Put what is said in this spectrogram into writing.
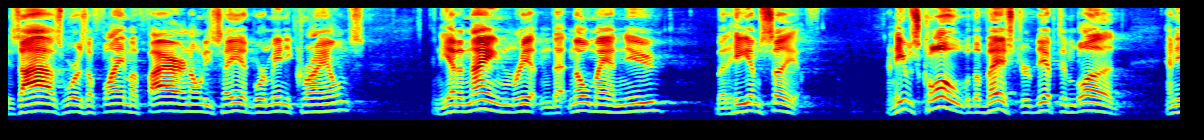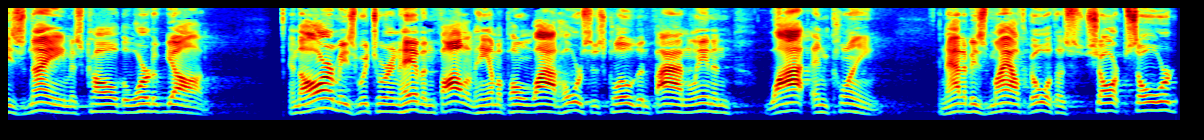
His eyes were as a flame of fire, and on his head were many crowns. And he had a name written that no man knew but he himself. And he was clothed with a vesture dipped in blood, and his name is called the Word of God. And the armies which were in heaven followed him upon white horses, clothed in fine linen, white and clean. And out of his mouth goeth a sharp sword,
